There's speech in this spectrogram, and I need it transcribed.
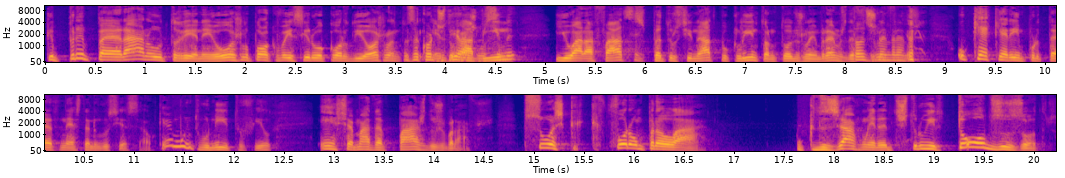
que prepararam o terreno em Oslo para o que veio ser o Acordo de Oslo entre, entre o Rabin e o Arafat, sim. patrocinado por Clinton, todos lembramos da Todos lembramos. O que é que era importante nesta negociação? Que é muito bonito filme é a chamada paz dos bravos. Pessoas que, que foram para lá, o que desejavam era destruir todos os outros.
